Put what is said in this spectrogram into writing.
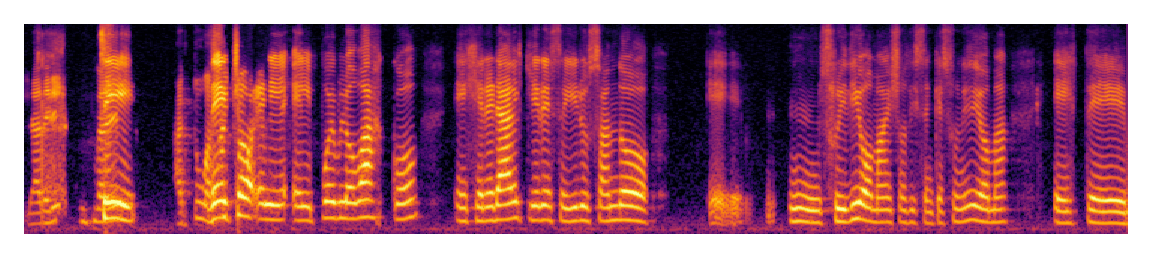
La derecha la Sí. derecha actúa De así. hecho, el, el pueblo vasco en general quiere seguir usando eh, mm, su idioma, ellos dicen que es un idioma, este,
